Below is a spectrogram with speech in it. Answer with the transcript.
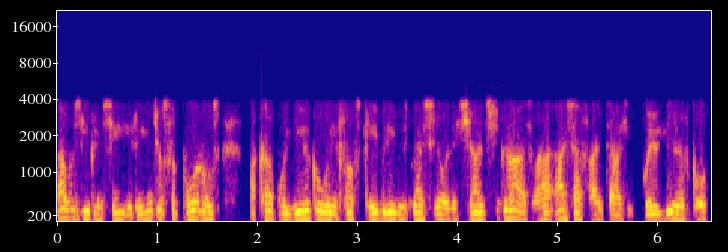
I was even saying to Rangers supporters a couple of years ago when he first came and he was missing all the chances. That's, that's a fantastic player you have got.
